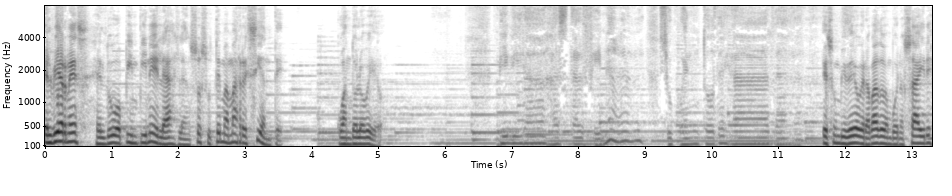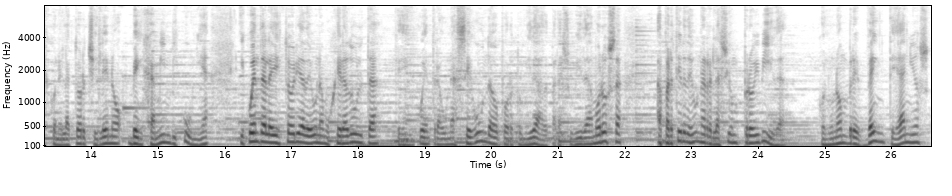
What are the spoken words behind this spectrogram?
El viernes, el dúo Pimpinela lanzó su tema más reciente, Cuando lo veo. Hasta el final su cuento de hadas. Es un video grabado en Buenos Aires con el actor chileno Benjamín Vicuña y cuenta la historia de una mujer adulta que encuentra una segunda oportunidad para su vida amorosa a partir de una relación prohibida con un hombre 20 años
